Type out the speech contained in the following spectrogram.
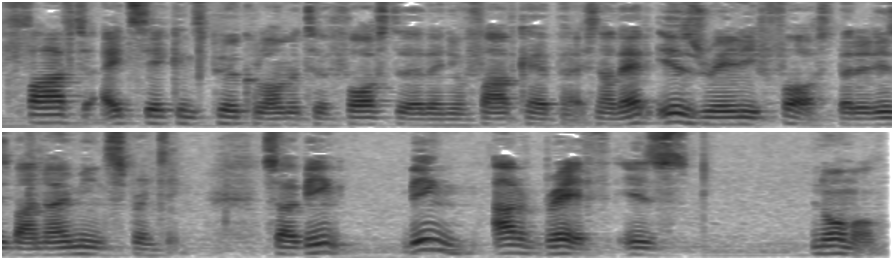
five to eight seconds per kilometer faster than your 5k pace. Now that is really fast, but it is by no means sprinting. So being being out of breath is normal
